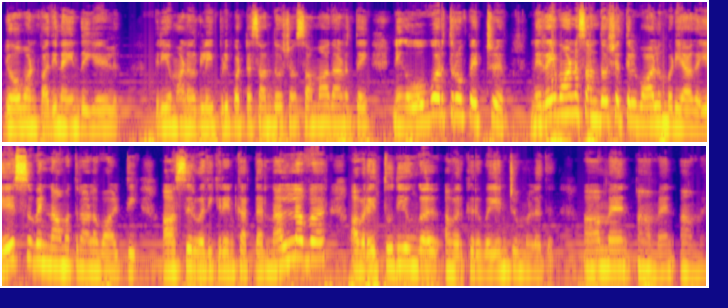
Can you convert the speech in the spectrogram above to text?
யோவான் பதினைந்து ஏழு. பிரியமானவர்களே இப்படிப்பட்ட சந்தோஷம் சமாதானத்தை நீங்கள் ஒவ்வொருத்தரும் பெற்று நிறைவான சந்தோஷத்தில் வாழும்படியாக இயேசுவின் நாமத்தினால வாழ்த்தி ஆசிர்வதிக்கிறேன். கர்த்தர் நல்லவர் அவரை துதியுங்கள் அவர் கிருபை என்றும் உள்ளது. ஆமென் ஆமேன் ஆமென்.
